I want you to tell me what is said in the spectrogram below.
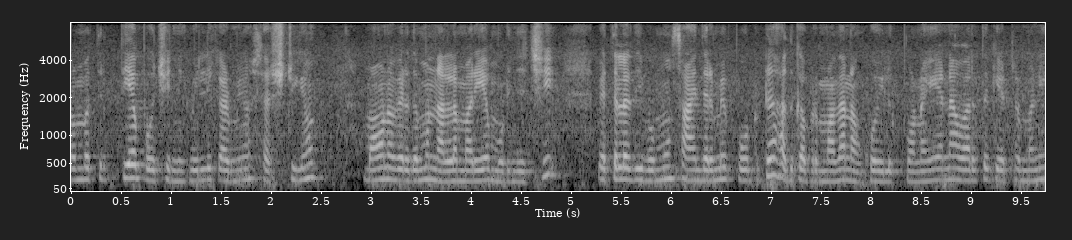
ரொம்ப திருப்தியாக போச்சு. இன்றைக்கி வெள்ளிக்கிழமையும் சஷ்டியும் மௌன விரதமும் நல்ல மாதிரியாக முடிஞ்சிச்சு. வெத்தலை தீபமும் சாயந்தரமே போட்டுட்டு அதுக்கப்புறமா தான் நான் கோயிலுக்கு போனேன். ஏன்னா வரத்துக்கு எட்டரை மணி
